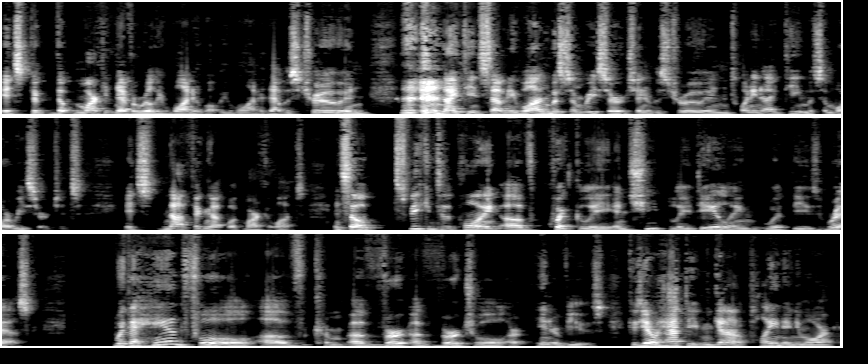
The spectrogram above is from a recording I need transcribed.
It's the, the market never really wanted what we wanted. That was true in 1971 with some research, and it was true in 2019 with some more research. It's it's not figuring out what market wants. And so, speaking to the point of quickly and cheaply dealing with these risks, with a handful of of, vir, of virtual or interviews because you don't have to even get on a plane anymore.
